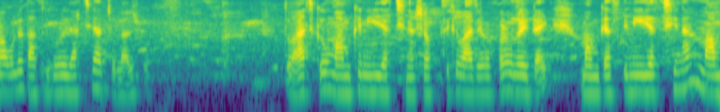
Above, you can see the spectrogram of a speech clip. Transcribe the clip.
না বলে তাড়াতাড়ি করে যাচ্ছি আর চলে আসব। তো আজকেও মামকে নিয়ে যাচ্ছি না, সব থেকে বাজে ব্যাপার হলো এটাই। মামকে আজকে নিয়ে যাচ্ছি না, মাম,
